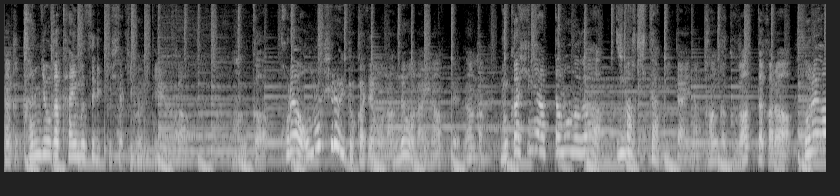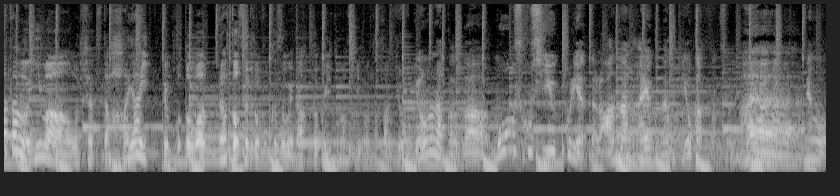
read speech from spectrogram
なんか感情がタイムスリップした気分っていうかなんかこれは面白いとかでも何でもないなって。なんか昔にあったものが今来たみたいな感覚があったからそれが多分今おっしゃってた「早い」って言葉だとすると僕すごい納得いきます自分の感情。に。世の中がもう少しゆっくりやったらあんな早くなくてよかったんですよね。はいはいはいでも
